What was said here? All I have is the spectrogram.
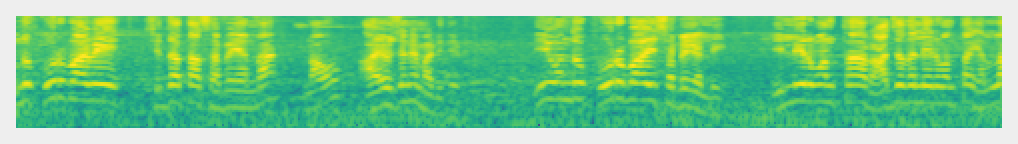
ಒಂದು ಪೂರ್ವಭಾವಿ ಸಿದ್ಧತಾ ಸಭೆಯನ್ನು ನಾವು ಆಯೋಜನೆ ಮಾಡಿದ್ದೇವೆ. ಈ ಒಂದು ಪೂರ್ವಭಾವಿ ಸಭೆಯಲ್ಲಿ ಇಲ್ಲಿರುವಂಥ ರಾಜ್ಯದಲ್ಲಿರುವಂಥ ಎಲ್ಲ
